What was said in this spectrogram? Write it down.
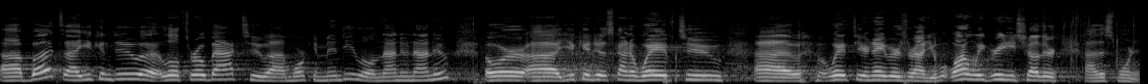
uh, but uh, you can do a little throwback to uh, Mork and Mindy, a little nanu nanu, or uh, you can just kind of wave to, wave to your neighbors around you. Why don't we greet each other this morning?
